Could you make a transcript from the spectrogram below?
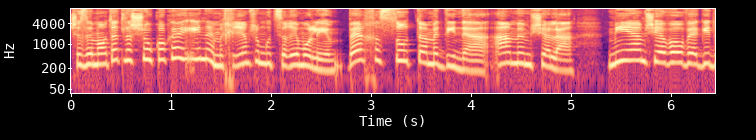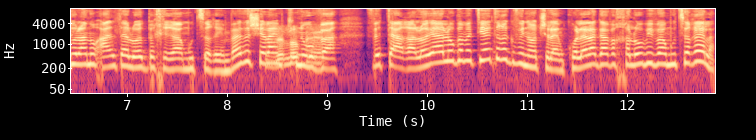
שזה מאותת לשוק, אוקיי, הנה, מחירים של מוצרים עולים, בחסות המדינה, הממשלה, מי הם שיבואו ויגידו לנו, אל תעלו את מחירי המוצרים? ואז השאלה אם לא תנובה וטרה לא יעלו גם את יתר הגבינות שלהם, כולל אגב החלומי והמוצרלה.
